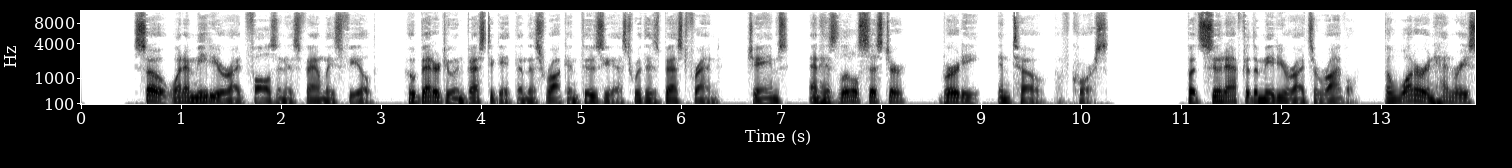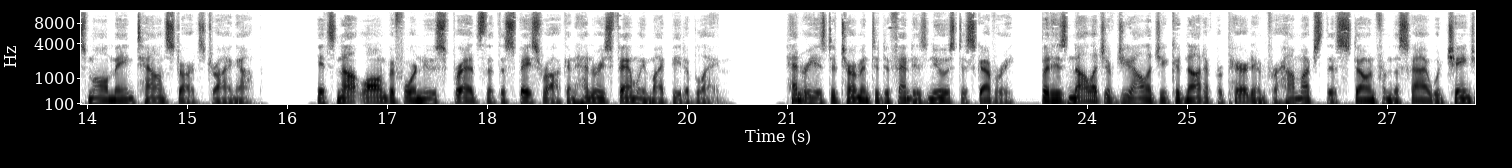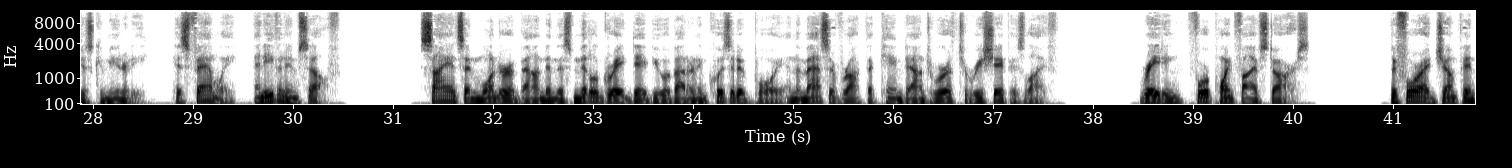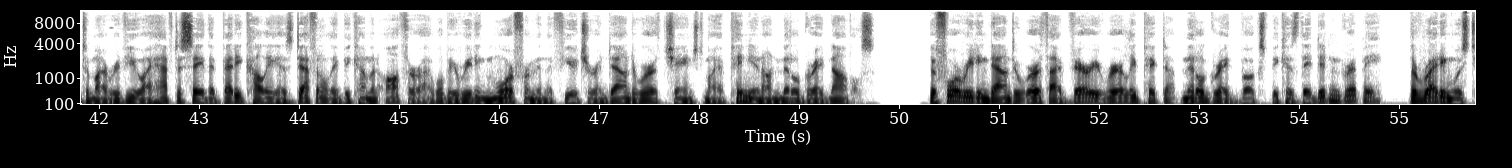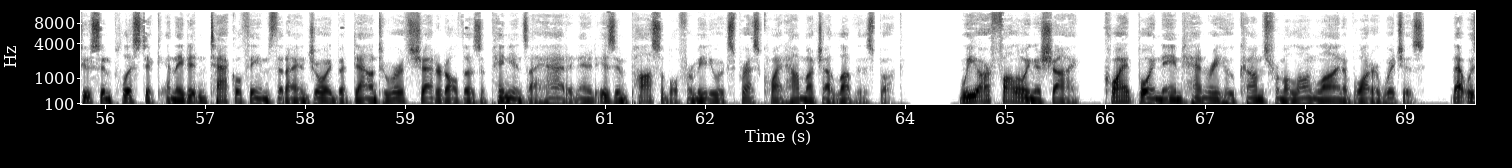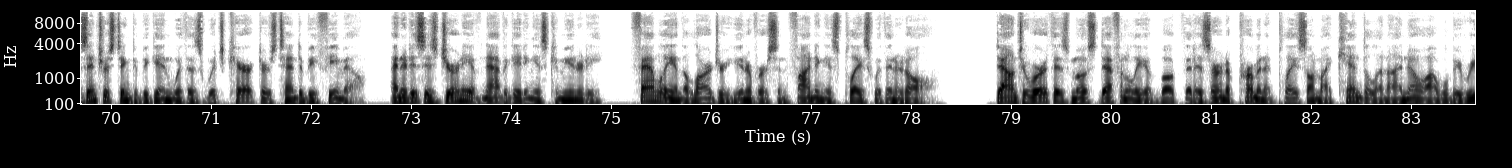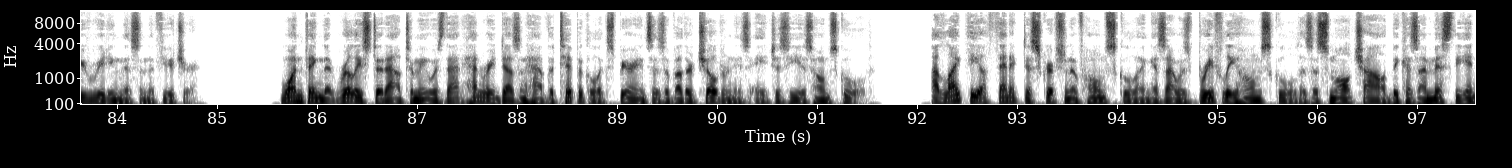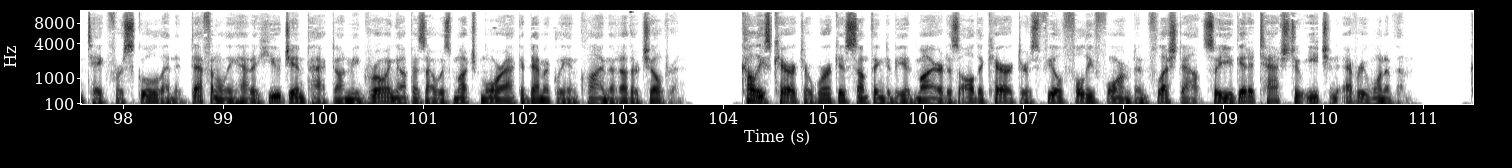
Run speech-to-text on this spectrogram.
So, when a meteorite falls in his family's field, who better to investigate than this rock enthusiast with his best friend, James, and his little sister, Birdie, in tow, of course. But soon after the meteorite's arrival, the water in Henry's small Maine town starts drying up. It's not long before news spreads that the space rock and Henry's family might be to blame. Henry is determined to defend his newest discovery, but his knowledge of geology could not have prepared him for how much this stone from the sky would change his community his family, and even himself. Science and wonder abound in this middle grade debut about an inquisitive boy and the massive rock that came down to earth to reshape his life. Rating 4.5 stars. Before I jump into my review, I have to say that Betty Culley has definitely become an author I will be reading more from in the future, and Down to Earth changed my opinion on middle grade novels. Before reading Down to Earth, I very rarely picked up middle grade books because they didn't grip me, the writing was too simplistic and they didn't tackle themes that I enjoyed, but down to earth shattered all those opinions I had, and it is impossible for me to express quite how much I love this book. We are following a shy, quiet boy named Henry who comes from a long line of water witches. That was interesting to begin with, as witch characters tend to be female, and it is his journey of navigating his community, family, and the larger universe and finding his place within it all. Down to Earth is most definitely a book that has earned a permanent place on my Kindle, and I know I will be rereading this in the future. One thing that really stood out to me was that Henry doesn't have the typical experiences of other children his age as he is homeschooled. I like the authentic description of homeschooling as I was briefly homeschooled as a small child because I missed the intake for school and it definitely had a huge impact on me growing up as I was much more academically inclined than other children. Culley's character work is something to be admired as all the characters feel fully formed and fleshed out so you get attached to each and every one of them.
